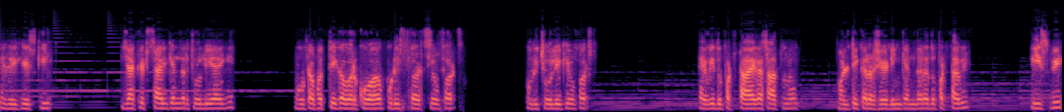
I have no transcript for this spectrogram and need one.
ये देखिए इसकी जैकेट स्टाइल के अंदर चोली आएगी। गोटा पत्ती का वर्क हुआ है पूरी स्कर्ट के ऊपर, पूरी चोली के ऊपर। हैवी दुपट्टा आएगा साथ में। मल्टी कलर शेडिंग के अंदर है दुपट्टा भी पीस भी।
